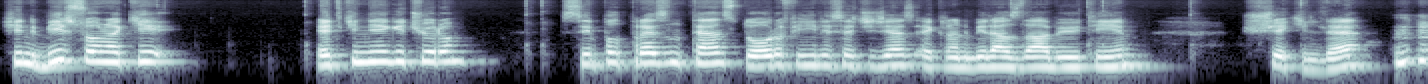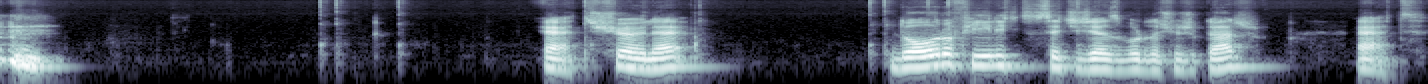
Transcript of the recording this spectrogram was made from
Şimdi bir sonraki etkinliğe geçiyorum. Simple present tense doğru fiili seçeceğiz. Ekranı biraz daha büyüteyim. Şu şekilde. evet şöyle. Doğru fiili seçeceğiz burada çocuklar. Evet.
